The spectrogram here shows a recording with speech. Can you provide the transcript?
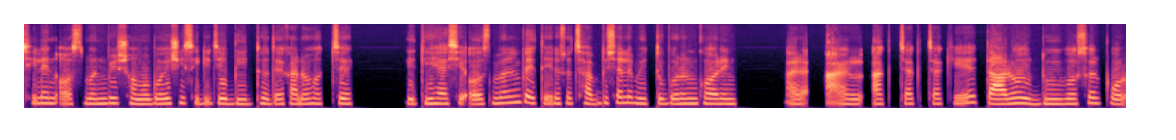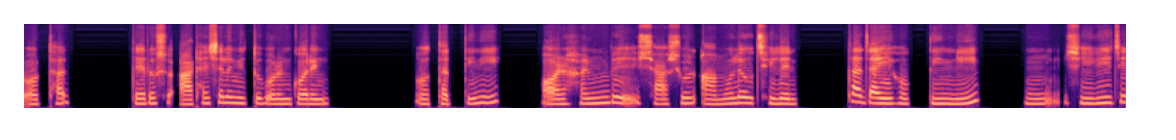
ছিলেন ওসমানবীর সমবয়সী সিরিজে বৃদ্ধ দেখানো হচ্ছে। ইতিহাসে ওসমানবে তেরোশো ছাব্বিশ সালে মৃত্যুবরণ করেন। আর আল আকচাকচাকে তারও দুই বছর পর অর্থাৎ তেরোশো আঠাশ সালে মৃত্যুবরণ করেন। অর্থাৎ তিনি অরহানবে শাসন আমলেও ছিলেন। তা যাই হোক, তিনি সিরিজে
